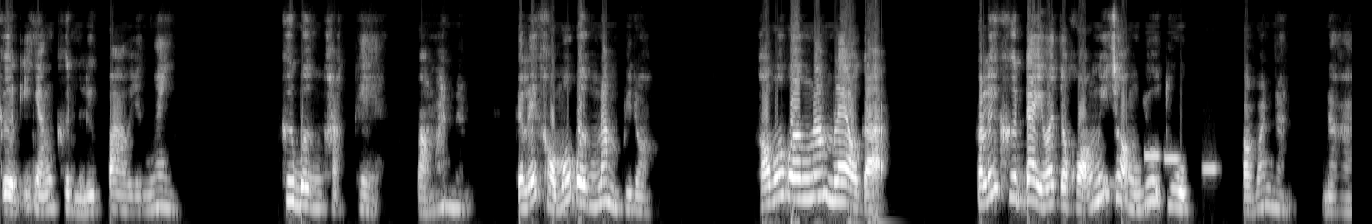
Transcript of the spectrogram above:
เกิดอีหยังขึ้นหรือเปล่ายังไง คือเบิ่งคักแท้ประมาณนั้นก็เลยเขามาเบิ่งนํพี่น้องเขามาเบิ่งนํแล้วก็ก็เลยคิดได้ว่าเจ้าของมีช่อง YouTube ประมาณนั้นนะคะ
